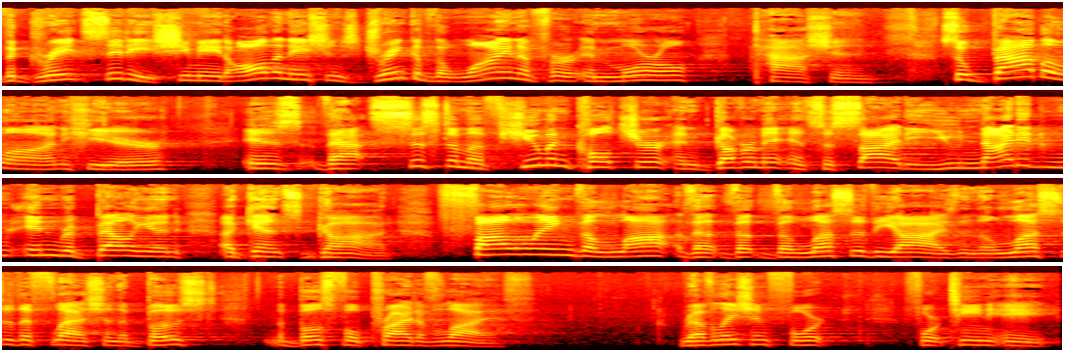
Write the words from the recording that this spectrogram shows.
the great city. She made all the nations drink of the wine of her immoral passion. So, Babylon here is that system of human culture and government and society united in rebellion against God, following the, law, the, the, the lust of the eyes and the lust of the flesh and the, boast, the boastful pride of life. Revelation 4, 14 8.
